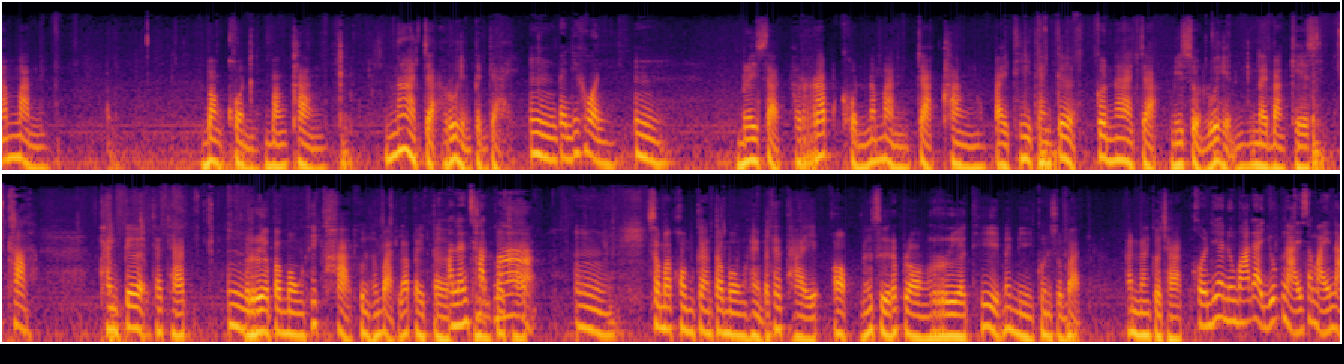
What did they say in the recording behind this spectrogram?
น้ำมัน บางคนบางครั้งน่าจะรู้เห็นเป็นใหญ่อืมเป็นที่คนอืมบริษัทรับขนน้ำมันจากคลังไปที่ tanker ก็น่าจะมีส่วนรู้เห็นในบางเคส ค่ะ แทงเกอร์ชัดอืมๆเรือประมงที่ขาดคุณสมบัติแล้วไปเติม อันนั้นชัดก็มากอืมสมาคมการประมงแห่งประเทศไทยออกหนังสือรับรองเรือที่ไม่มีคุณสมบัติ อันนั้นก็ชัด คนที่อนุมัติอะยุคไหนสมัยไหน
